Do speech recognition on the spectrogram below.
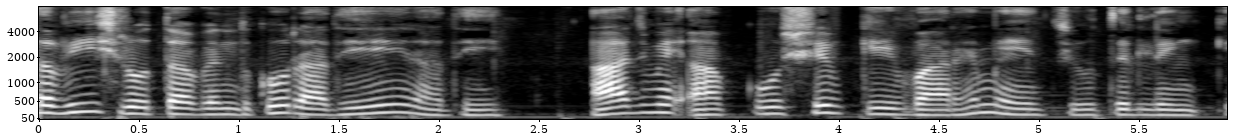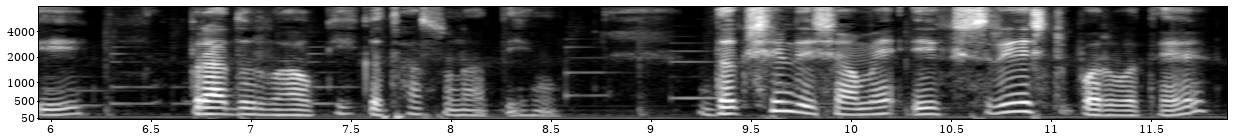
सभी श्रोता बिंद को राधे राधे। आज मैं आपको शिव के बारह में ज्योतिर्लिंग के प्रादुर्भाव की कथा सुनाती हूँ। दक्षिण दिशा में एक श्रेष्ठ पर्वत है,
